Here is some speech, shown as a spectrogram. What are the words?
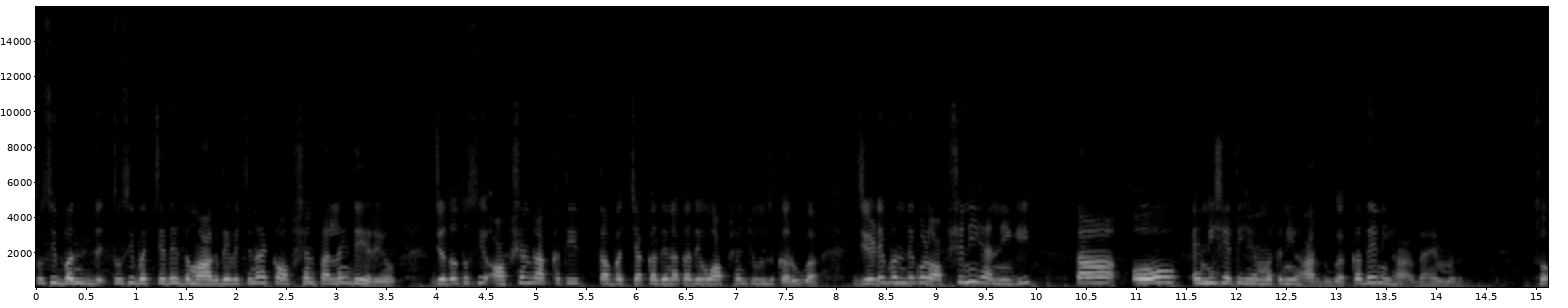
ਤੁਸੀਂ ਬੰਦੇ, ਤੁਸੀਂ ਬੱਚੇ ਦੇ ਦਿਮਾਗ ਦੇ ਵਿੱਚ ਨਾ ਇੱਕ ਆਪਸ਼ਨ ਪਹਿਲਾਂ ਹੀ ਦੇ ਰਹੇ ਹੋ। ਜਦੋਂ ਤੁਸੀਂ ਆਪਸ਼ਨ ਰੱਖਤੀ ਤਾਂ ਬੱਚਾ ਕਦੇ ਨਾ ਕਦੇ ਉਹ ਆਪਸ਼ਨ ਚੂਜ਼ ਕਰੂਗਾ। ਜਿਹੜੇ ਬੰਦੇ ਕੋਲ ਆਪਸ਼ਨ ਹੀ ਹੈ ਨਹੀਂਗੀ ਤਾਂ ਉਹ ਇੰਨੀ ਛੇਤੀ ਹਿੰਮਤ ਨਹੀਂ ਹਾਰ ਦੂਗਾ, ਕਦੇ ਨਹੀਂ ਹਾਰਦਾ ਹਿੰਮਤ। ਸੋ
